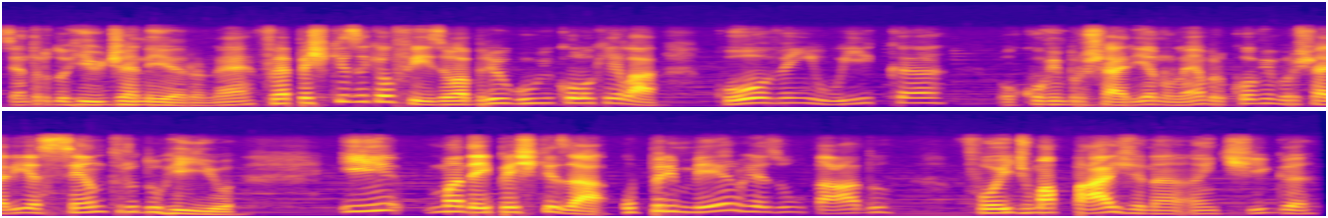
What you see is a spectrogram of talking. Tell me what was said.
Centro do Rio de Janeiro, né? Foi a pesquisa que eu fiz. Eu abri o Google e coloquei lá: Coven Wicca ou Coven Bruxaria, não lembro, Coven Bruxaria Centro do Rio. E mandei pesquisar. O primeiro resultado foi de uma página antiga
